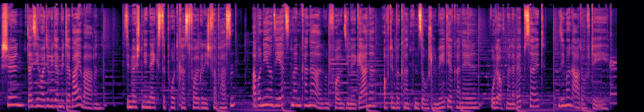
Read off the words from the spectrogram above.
Schön, dass Sie heute wieder mit dabei waren. Sie möchten die nächste Podcast-Folge nicht verpassen? Abonnieren Sie jetzt meinen Kanal und folgen Sie mir gerne auf den bekannten Social-Media-Kanälen oder auf meiner Website simonadolf.de.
